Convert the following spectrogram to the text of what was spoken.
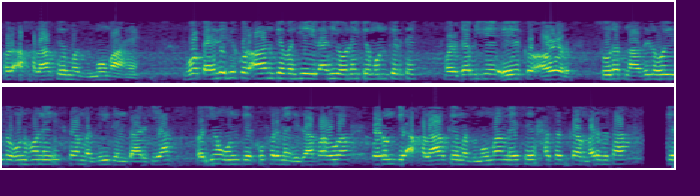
اور اخلاق مضمومہ ہیں۔ وہ پہلے بھی قرآن کے وحی الہی ہونے کے منکر تھے، اور جب یہ ایک اور صورت نازل ہوئی تو انہوں نے اس کا مزید انکار کیا، اور یوں ان کے کفر میں اضافہ ہوا، اور ان کے اخلاق کے مضمومہ میں سے حسد کا مرض تھا کہ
